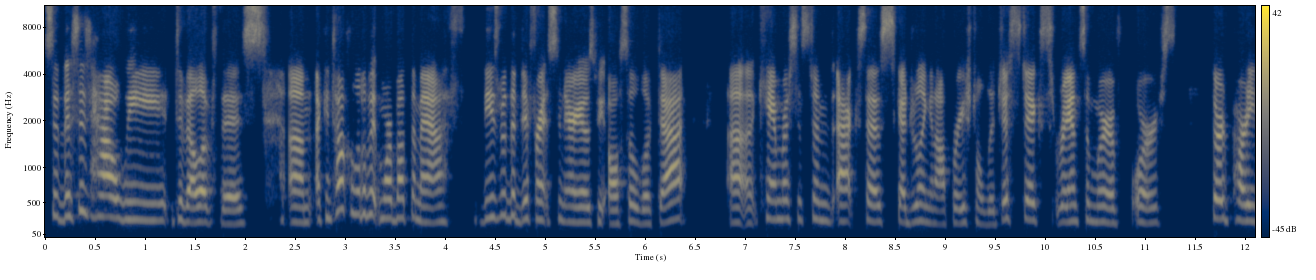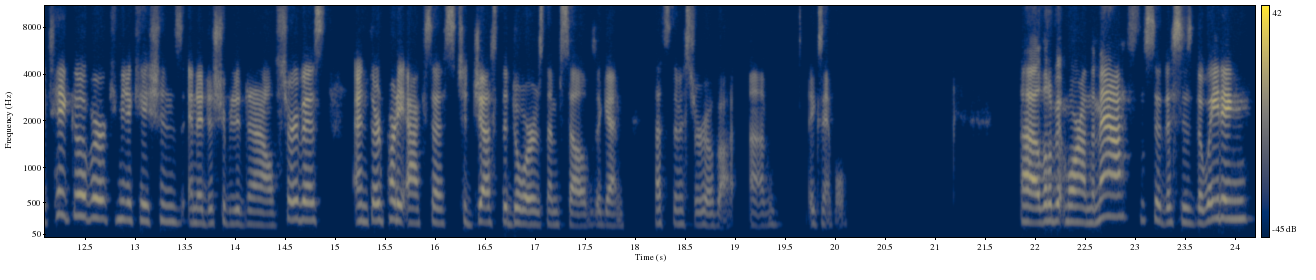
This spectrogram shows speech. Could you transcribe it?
So this is how we developed this. Um, I can talk a little bit more about the math. These were the different scenarios we also looked at. Uh, camera systems access, scheduling and operational logistics, ransomware, of course, third-party takeover, communications in a distributed denial of service, and third-party access to just the doors themselves. Again, that's the Mr. Robot um, example. Uh, a little bit more on the math. So this is the weighting.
